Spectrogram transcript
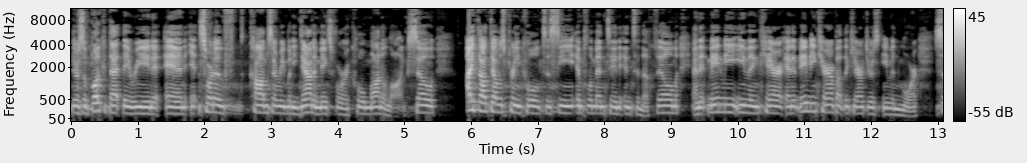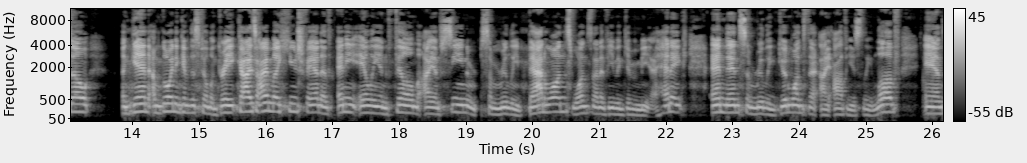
there's a book that they read, and it sort of calms everybody down and makes for a cool monologue. So I thought that was pretty cool to see implemented into the film, and it made me even care, and it made me care about the characters even more. So Again, I'm going to give this film a great. Guys, I'm a huge fan of any alien film. I have seen some really bad ones, ones that have even given me a headache, and then some really good ones that I obviously love. And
